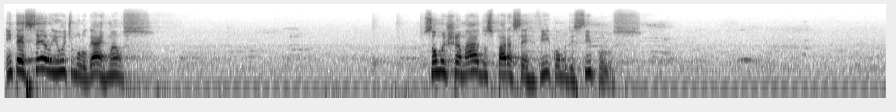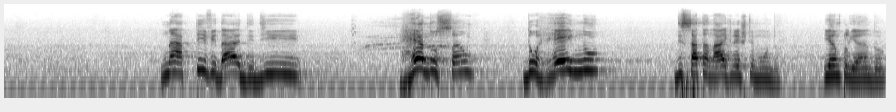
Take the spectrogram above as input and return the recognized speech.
Em terceiro e último lugar, irmãos, somos chamados para servir como discípulos. Na atividade de redução do reino de Satanás neste mundo e ampliando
